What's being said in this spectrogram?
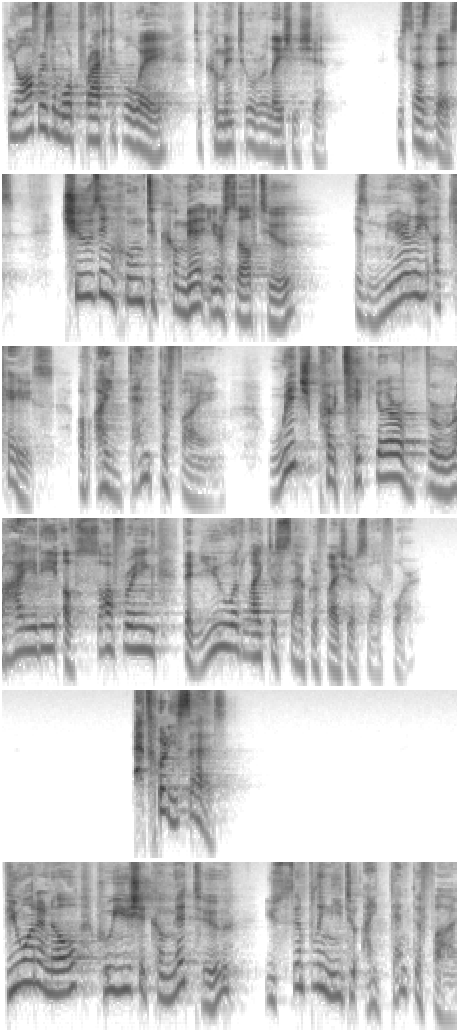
He offers a more practical way to commit to a relationship. He says this choosing whom to commit yourself to is merely a case of identifying which particular variety of suffering that you would like to sacrifice yourself for. That's what he says. If you want to know who you should commit to, you simply need to identify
